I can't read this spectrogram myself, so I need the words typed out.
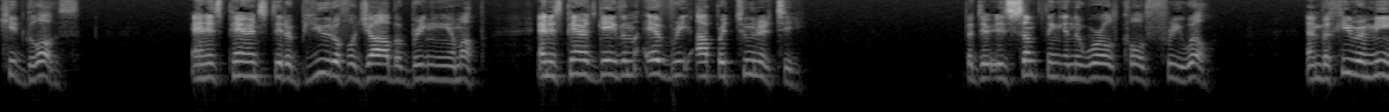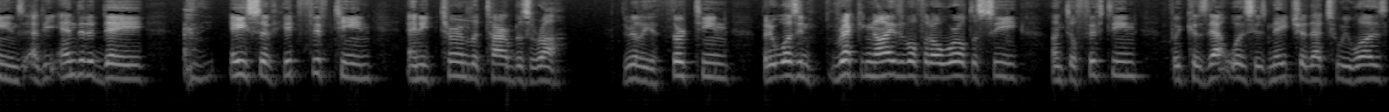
kid gloves. And his parents did a beautiful job of bringing him up. And his parents gave him every opportunity. But there is something in the world called free will. And Bechira means at the end of the day, Esav hit 15 and he turned Latar Basra really a 13, but it wasn't recognizable for the world to see until 15 because that was his nature, that's who he was,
